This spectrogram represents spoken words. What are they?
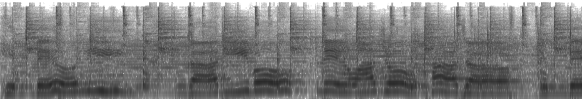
হিন্দে অলি। খাজা হিন্দে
